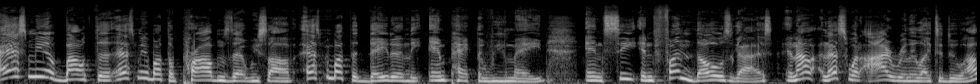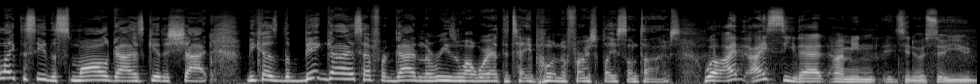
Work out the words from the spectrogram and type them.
ask me about the ask me about the problems that we solve. Ask me about the data and the impact that we made. And see and fund those guys. And I, that's what i really like to do. I like to see the small guys get a shot because the big guys have forgotten the reason why we're at the table in the first place sometimes. Well, I, I see that. I mean, you know, so you,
